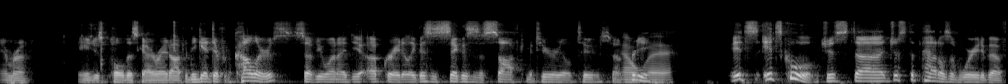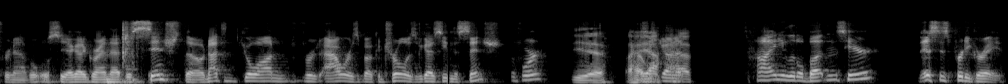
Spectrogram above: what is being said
camera. And you just pull this guy right off, and you get different colors. So if you want to upgrade it, like this is sick. This is a soft material too. So No pretty, way. it's it's cool. Just uh just the paddles I'm worried about for now, but we'll see. I got to grind that. The cinch though, not to go on for hours about controllers. Have you guys seen the cinch before? Yeah, I have. Yeah. one. got tiny little buttons here. This is pretty great.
